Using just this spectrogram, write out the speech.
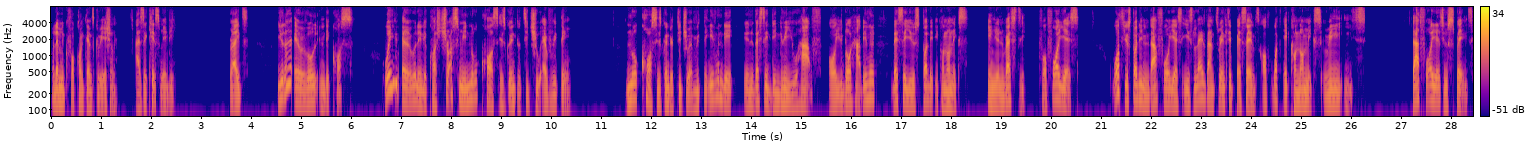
or let me go for content creation, as the case may be. Right? You now enroll in the course. When you enroll in the course, trust me, no course is going to teach you everything. No course is going to teach you everything. Even the university degree you have or you don't have, even let's say you studied economics in university, for four years. What you studied in that four years is less than 20% of what economics really is. That four years you spent,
